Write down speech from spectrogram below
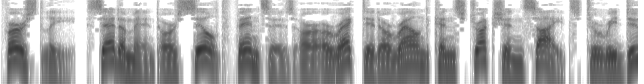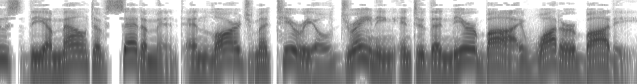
Firstly, sediment or silt fences are erected around construction sites to reduce the amount of sediment and large material draining into the nearby water body.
